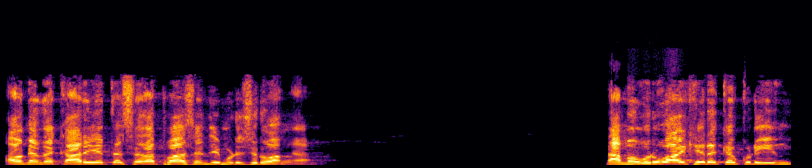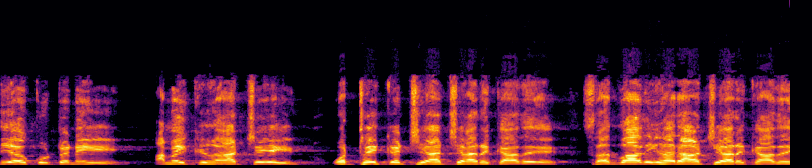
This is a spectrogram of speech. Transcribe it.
அவங்க அந்த காரியத்தை சிறப்பா செஞ்சு முடிச்சிருவாங்க. நாம உருவாகி இருக்கக்கூடிய இந்தியா கூட்டணி அமைக்கும் ஆட்சி ஒற்றை கட்சி ஆட்சியா இருக்காது சர்வாதிகார ஆட்சியா இருக்காது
